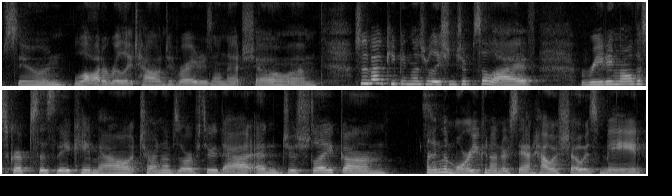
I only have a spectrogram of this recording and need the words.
soon. A lot of really talented writers on that show. Um, so it's about keeping those relationships alive, reading all the scripts as they came out, trying to absorb through that, and just like um, I think the more you can understand how a show is made,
